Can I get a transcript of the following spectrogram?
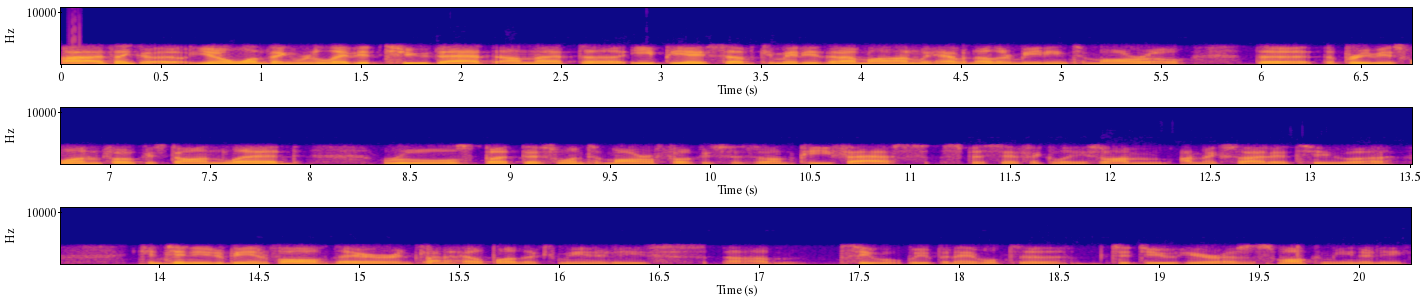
I think uh, you know one thing related to that on that uh, EPA subcommittee that I'm on. We have another meeting tomorrow. The the previous one focused on lead rules, but this one tomorrow focuses on PFAS specifically. So I'm I'm excited to uh, continue to be involved there and kind of help other communities um, see what we've been able to to do here as a small community.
